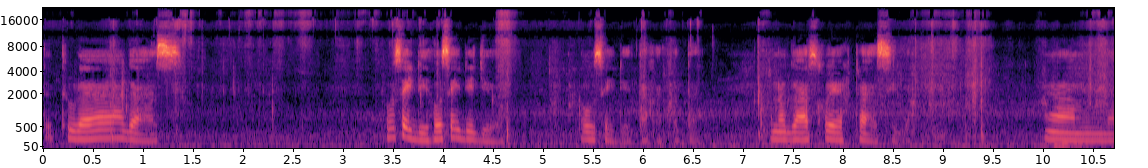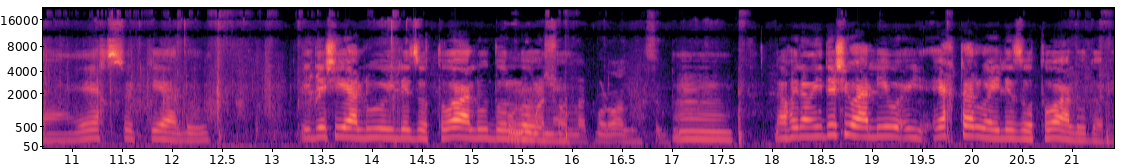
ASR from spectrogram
তো থোড়া গাছ। ও সাইডে ও সাইডে যেও ও সাইডে থাকার কথা কোনো গাছ কয়েকটা আসছিল আল্লাহ এক সুটকি আলু। বিদেশি আলু হইলে যত আলু দল আছে দেখলাম বিদেশি আলু, এই- একটা রুয়াইলে যত আলু ধরে।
